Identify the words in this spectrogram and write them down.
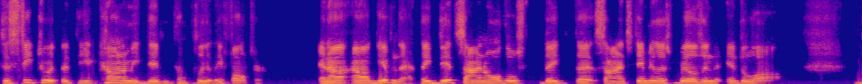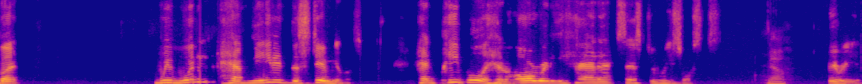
to see to it that the economy didn't completely falter. And I'll, I'll give them that. They did sign all those, they, they signed stimulus bills into, into law. But we wouldn't have needed the stimulus had people had already had access to resources. Yeah. Period.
